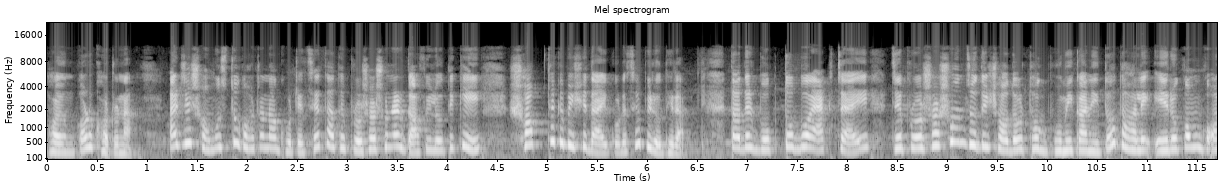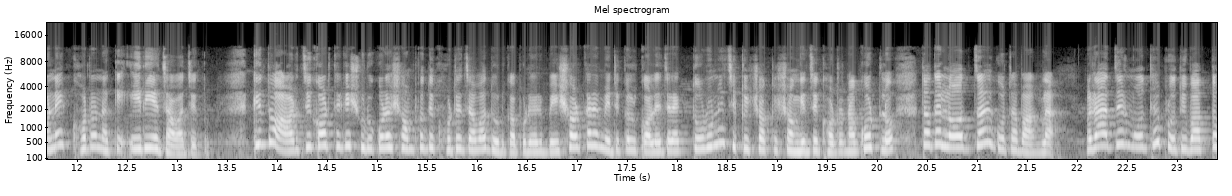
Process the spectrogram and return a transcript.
ভয়ঙ্কর ঘটনা। আর যে সমস্ত ঘটনা ঘটেছে, তাতে প্রশাসনের গাফিলতিকেই সব থেকে বেশি দায়ী করেছে বিরোধীরা। তাদের বক্তব্য একটাই যে, প্রশাসন যদি সদর্থক ভূমিকা নিত, তাহলে এরকম অনেক ঘটনাকে এড়িয়ে যাওয়া যেত। কিন্তু আরজিকর থেকে শুরু করে সম্প্রতি ঘটে যাওয়া দুর্গাপুরের বেসরকারি মেডিকেল কলেজের এক তরুণী চিকিৎসকের সঙ্গে যে ঘটনা ঘটল, তাতে লজ্জায় গোটা বাংলা। রাজ্যের মধ্যে প্রতিবাদ তো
